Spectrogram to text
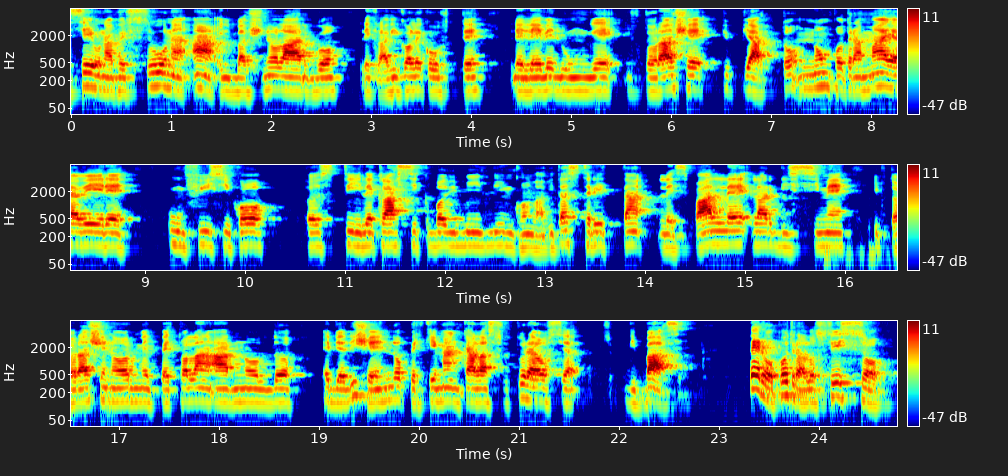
se una persona ha il bacino largo, le clavicole corte, le leve lunghe, il torace più piatto, non potrà mai avere un fisico eh, stile classic bodybuilding con la vita stretta, le spalle larghissime, il torace enorme, il petto alla Arnold e via dicendo, perché manca la struttura ossea di base. Però potrà lo stesso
